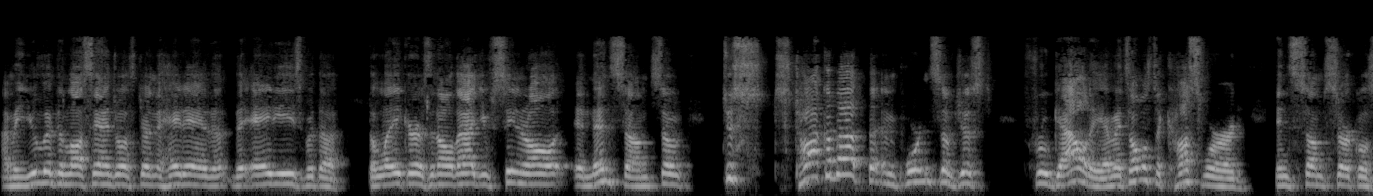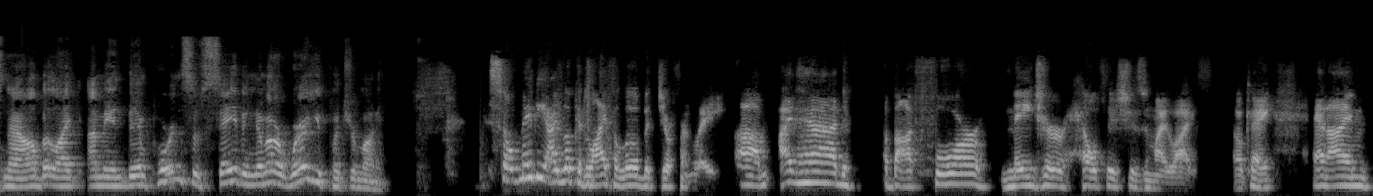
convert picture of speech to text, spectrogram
I mean, you lived in Los Angeles during the heyday of the, the 80s with the, the Lakers and all that. You've seen it all and then some. So just talk about the importance of just frugality. I mean, it's almost a cuss word in some circles now, but like, I mean, the importance of saving no matter where you put your money. So maybe I look at life a little bit differently. Um, I've had about four major health issues in my life. Okay. And I'm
